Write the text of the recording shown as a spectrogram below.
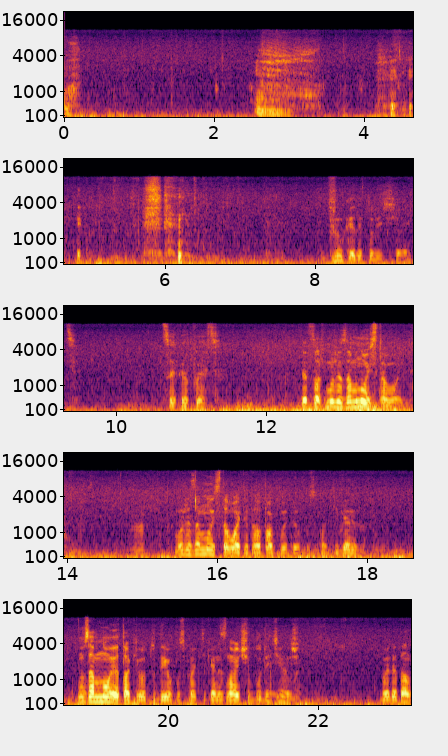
Ух. Руки не. Це капець. Дядь Саш, може за мною ставайте? Може за мною ставайте, та отак будете опускати. Тільки не... Ну за мною отак його туди опускати, тільки я не знаю, чи буде діло. Будете там?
